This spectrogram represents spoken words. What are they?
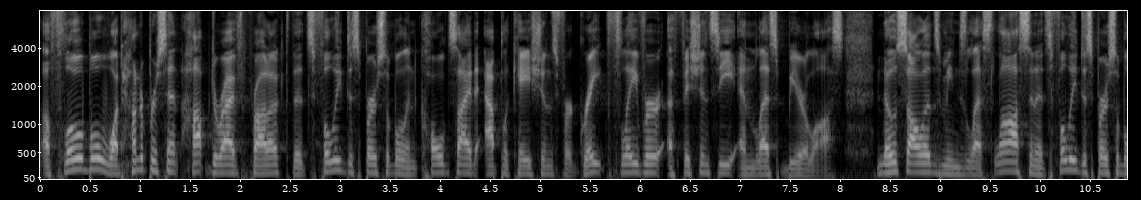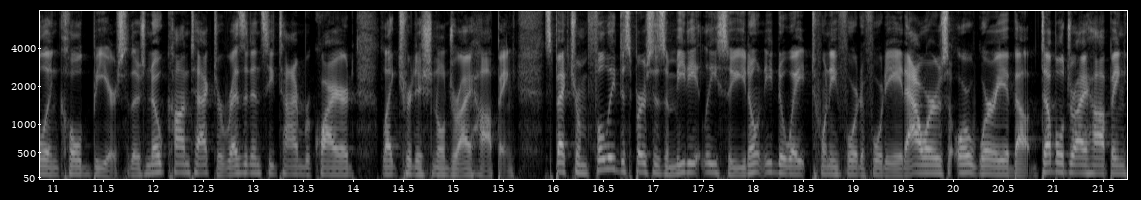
a flowable 100% hop-derived product that's fully dispersible in cold side applications for great flavor, efficiency, and less beer loss. No solids means less loss, and it's fully dispersible in cold beer, so there's no contact or residency time required like traditional dry hopping. Spectrum fully disperses immediately, so you don't need to wait 24 to 48 hours or worry about double dry hopping,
